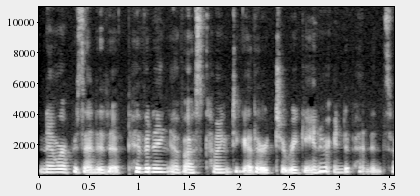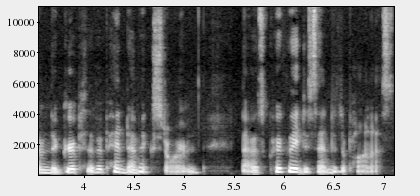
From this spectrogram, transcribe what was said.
now represented a pivoting of us coming together to regain our independence from the grips of a pandemic storm that was quickly descended upon us.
